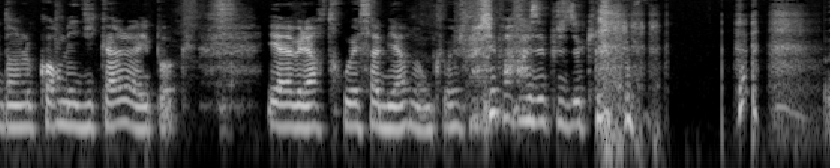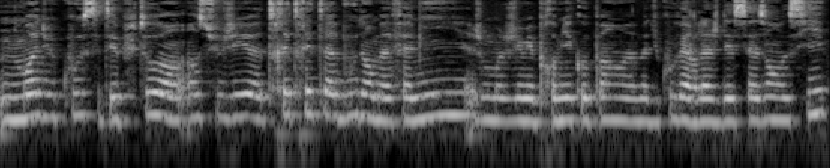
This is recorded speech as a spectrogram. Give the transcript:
dans le corps médical à l'époque et elle avait l'air de trouver ça bien, donc euh, je me suis pas posé plus de questions. Moi, du coup, c'était plutôt un, un, sujet euh, très très tabou dans ma famille. Moi, j'ai mes premiers copains, euh, bah, du coup, vers l'âge des 16 ans aussi.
